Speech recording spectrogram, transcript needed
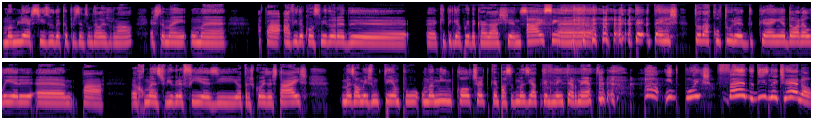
Uma mulher sisuda que apresenta um telejornal, és também uma apá, ávida consumidora de Uh, Keeping Up with the Kardashians. Ai, sim. Uh, tens toda a cultura de quem adora ler uh, pá, romances, biografias e outras coisas tais, mas ao mesmo tempo uma meme culture de quem passa demasiado tempo na internet. pá, e depois fã de Disney Channel.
